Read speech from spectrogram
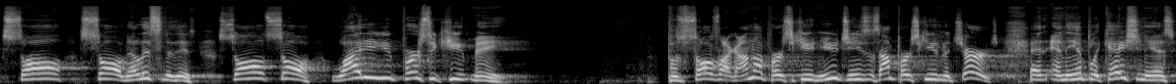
Saul, Saul. Now listen to this. Saul, Saul, why do you persecute me? But Saul's like, I'm not persecuting you, Jesus. I'm persecuting the church. And, and the implication is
